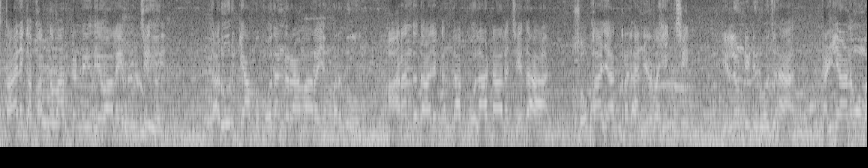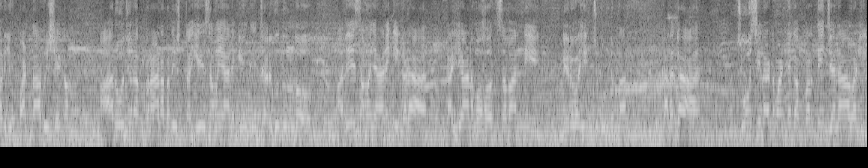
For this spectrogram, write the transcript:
స్థానిక భక్త మార్కండేయ దేవాలయం నుంచి కరూర్ క్యాంపు కోదండ రామాలయం వరకు ఆనందదాయకంగా కోలాటాల చేత శోభాయాత్రగా నిర్వహించి ఎల్లుండి రోజున కళ్యాణము మరియు పట్టాభిషేకం ఆ రోజున ప్రాణప్రతిష్ఠ ఏ సమయానికి అయితే జరుగుతుందో అదే సమయానికి ఇక్కడ కళ్యాణ మహోత్సవాన్ని నిర్వహించుకుంటున్నాం. కనుక చూసినటువంటి ప్రతి జనావళి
